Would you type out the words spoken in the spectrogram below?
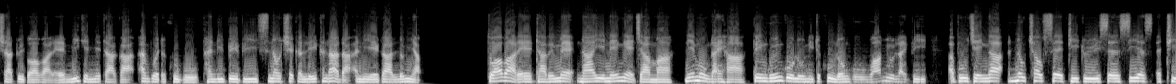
ရှာတွေ့သွားပါတယ်မိခင်မြတ်တာကအံ့ဖွယ်တစ်ခုကိုဖန်တီးပေးပြီး snow chick လေးခဏတာအနေရကလွတ်မြောက် သွားပါတယ်ဒါပေမဲ့နာရီနှင်းငယ်ကြာမှာနှင်းမုန်တိုင်းဟာပင်ကွင်းကိုလိုနီတစ်ခုလုံးကိုဝါမျိုးလိုက်ပြီးအပူချိန်ကအနှုတ်60ဒီဂရီ Celsius အထိ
